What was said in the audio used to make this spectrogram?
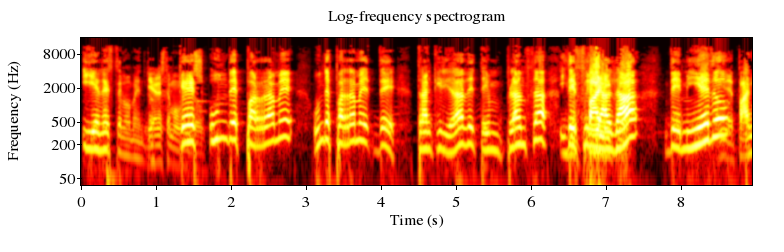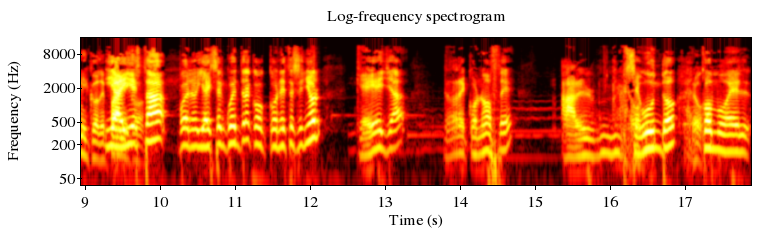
y en este momento, Y en este que es un desparrame, un desparrame de tranquilidad, de templanza, Y de, frialdad, de miedo Y de pánico, de y pánico. ahí está, bueno, y ahí se encuentra con, con este señor que ella reconoce al segundo claro. como el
